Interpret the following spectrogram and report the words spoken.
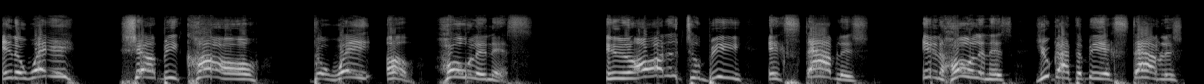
In a way shall be called the way of holiness. In order to be established in holiness, you got to be established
